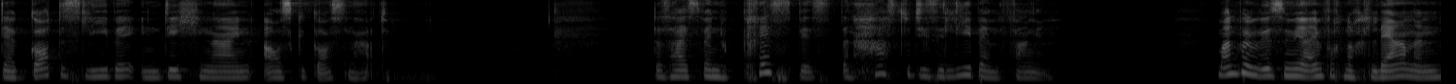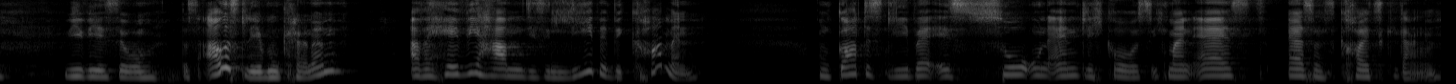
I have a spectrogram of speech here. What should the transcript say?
der Gottes Liebe in dich hinein ausgegossen hat. Das heißt, wenn du Christ bist, dann hast du diese Liebe empfangen. Manchmal müssen wir einfach noch lernen, wie wir so das ausleben können. Aber hey, wir haben diese Liebe bekommen. Und Gottes Liebe ist so unendlich groß. Ich meine, er ist, er ist ins Kreuz gegangen.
